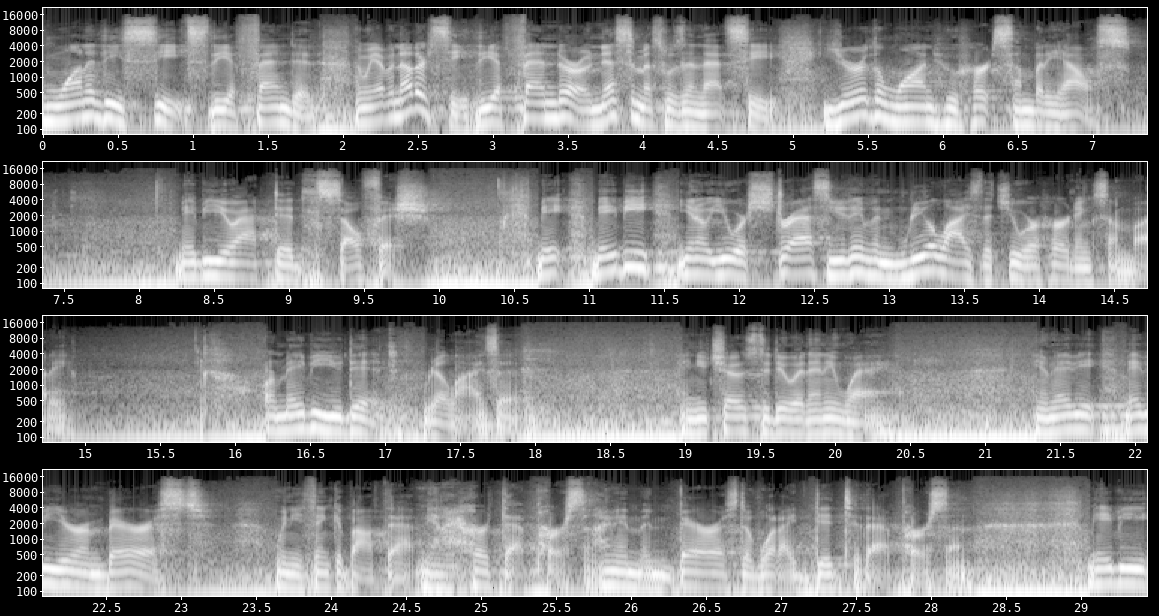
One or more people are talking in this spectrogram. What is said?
one of these seats, the offended. Then we have another seat, the offender. Onesimus was in that seat. You're the one who hurt somebody else. Maybe you acted selfish. Maybe, you know, you were stressed, you didn't even realize that you were hurting somebody. Or maybe you did realize it and you chose to do it anyway. You know, maybe, maybe you're embarrassed when you think about that. Man, I hurt that person. I am embarrassed of what I did to that person. Maybe,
